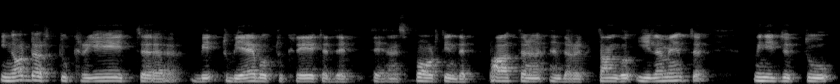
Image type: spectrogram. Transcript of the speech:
in order to create, uh, be, to be able to create the uh, exporting the pattern and the rectangle element, we need to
